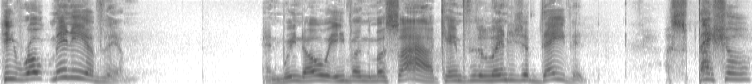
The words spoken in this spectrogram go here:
He wrote many of them. And we know even the Messiah came through the lineage of David, a special,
